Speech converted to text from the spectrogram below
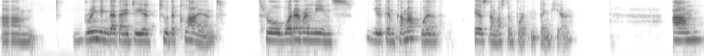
Um, bringing that idea to the client through whatever means you can come up with is the most important thing here. Um,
